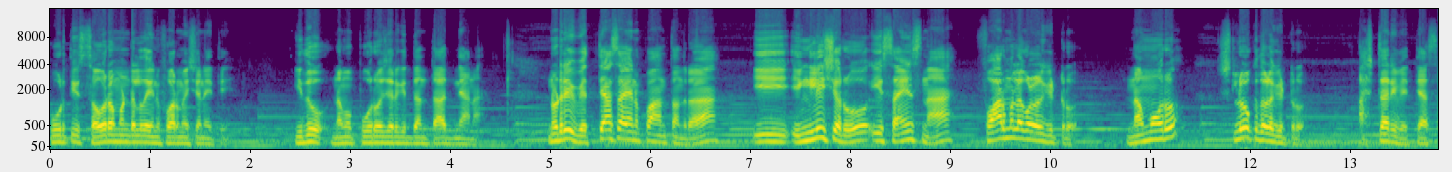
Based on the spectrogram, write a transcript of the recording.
ಪೂರ್ತಿ ಸೌರಮಂಡಲದ ಇನ್ಫಾರ್ಮೇಷನ್ ಐತಿ. ಇದು ನಮ್ಮ ಪೂರ್ವಜರಿಗಿದ್ದಂಥ ಜ್ಞಾನ. ನೋಡ್ರಿ, ವ್ಯತ್ಯಾಸ ಏನಪ್ಪ ಅಂತಂದ್ರೆ, ಈ ಇಂಗ್ಲೀಷರು ಈ ಸೈನ್ಸ್ನ ಫಾರ್ಮುಲಾಗಳೊಳಗಿಟ್ರು ನಮ್ಮವರು ಶ್ಲೋಕದೊಳಗಿಟ್ರು. ಅಷ್ಟೇ ರೀ ವ್ಯತ್ಯಾಸ.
